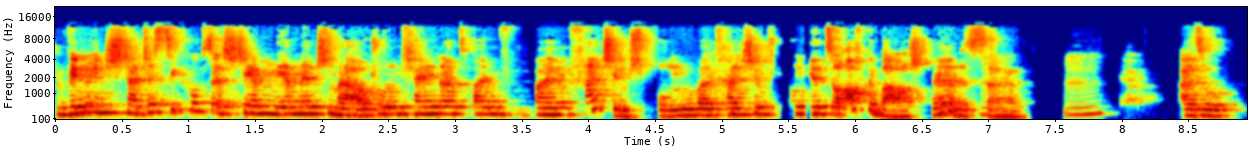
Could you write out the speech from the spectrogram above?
wenn du in die Statistik guckst, es sterben mehr Menschen bei Autounfällen als beim, beim Fallschirmsprung. Nur beim Fallschirmsprung wird so aufgebauscht. Ne? Das, mhm. Äh, also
